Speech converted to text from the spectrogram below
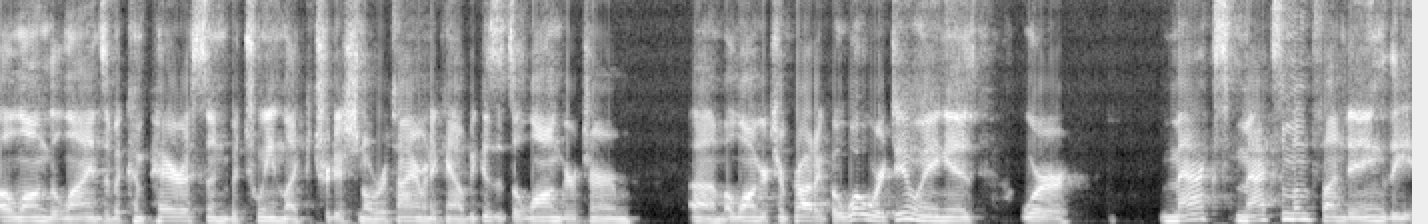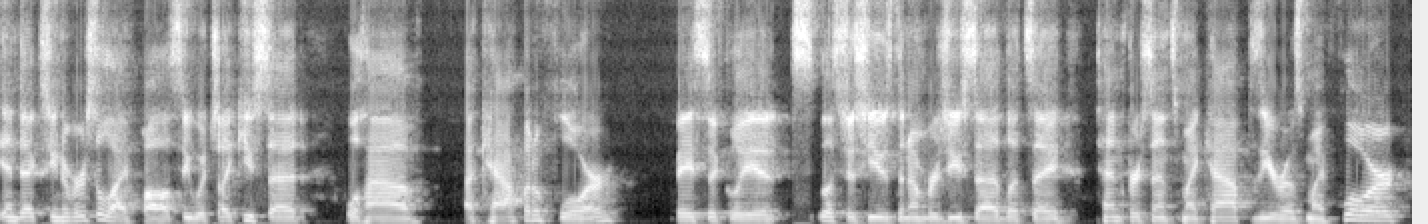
along the lines of a comparison between like traditional retirement account because it's a longer term um, a longer term product. But what we're doing is we're max maximum funding the index universal life policy, which, like you said, will have a cap at a floor. Basically, it's let's just use the numbers you said. Let's say 10% is my cap, zero is my floor.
